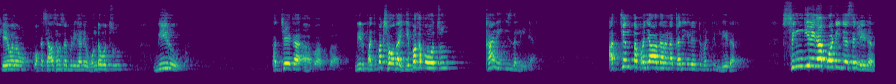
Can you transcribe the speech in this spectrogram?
కేవలం ఒక శాసనసభ్యుడిగానే ఉండవచ్చు. మీరు ప్రత్యేక మీరు ప్రతిపక్ష హోదా ఇవ్వకపోవచ్చు. కానీ ఈజ్ ద లీడర్. అత్యంత ప్రజాదరణ కలిగినటువంటి లీడర్. సింగిల్గా పోటీ చేసే లీడర్.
